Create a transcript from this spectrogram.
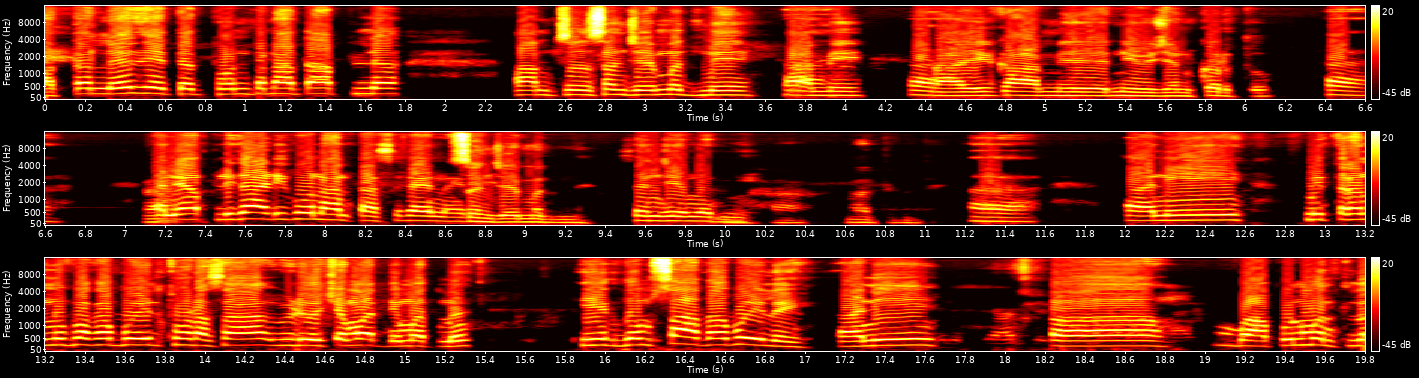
आता लय येतात फोन पण आता आपलं आमचं संजय मधने आम्ही हा. एक आम्ही नियोजन करतो हा. आणि आपली गाडी कोण आणता असं काय नाही. संजय मधने. संजय मधनी. हा. हा. आणि मित्रांनो बघा बैल थोडासा व्हिडिओच्या माध्यमातून एकदम साधा बैल आहे. आणि अं, आपण म्हंटल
